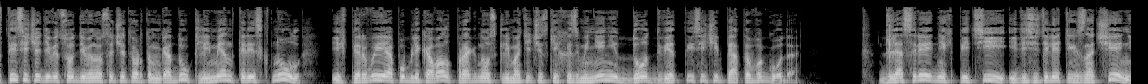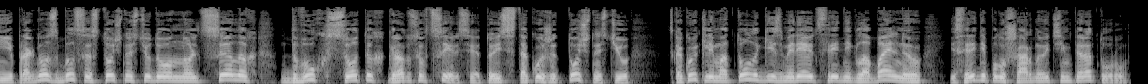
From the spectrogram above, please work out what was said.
В 1994 году Клименко рискнул и впервые опубликовал прогноз климатических изменений до 2005 года. Для средних 5 и 10-летних значений прогноз сбылся с точностью до 0,02 градусов Цельсия, то есть с такой же точностью, с какой климатологи измеряют среднеглобальную и среднеполушарную температуру.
